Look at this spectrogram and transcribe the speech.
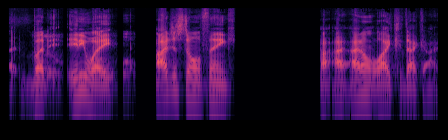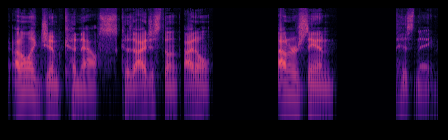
Uh, But anyway, I just don't think. I, I, I don't like that guy. I don't like Jim Knous because I just don't. I don't. I don't understand his name.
